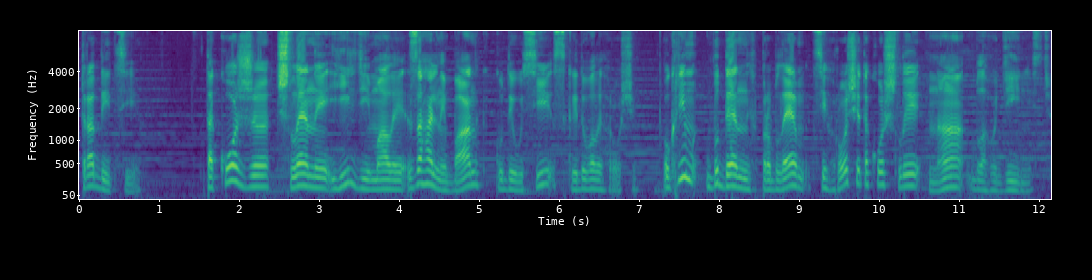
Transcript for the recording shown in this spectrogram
традиції. Також члени гільдії мали загальний банк, куди усі скидували гроші. Окрім буденних проблем, ці гроші також йшли на благодійність.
